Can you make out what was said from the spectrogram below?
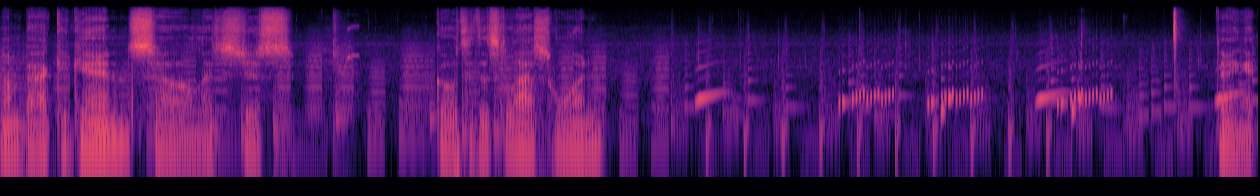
I'm back again, so let's just go to this last one. Dang it.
